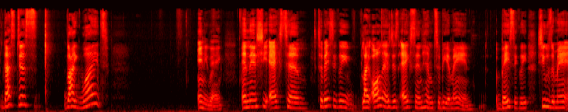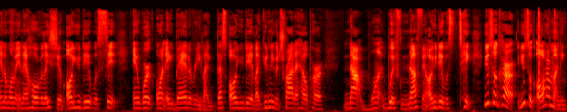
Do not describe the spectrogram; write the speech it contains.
That's just like what? Anyway, and then she asked him to basically like all that is just asking him to be a man. Basically she was a man and a woman in that whole relationship. All you did was sit and work on a battery. Like that's all you did. Like you didn't even try to help her not want with nothing. All you did was take you took her you took all her money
